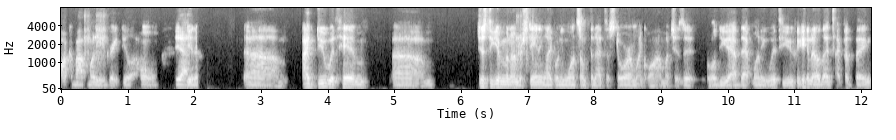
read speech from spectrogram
talk about money a great deal at home. yeah you Um, I do with him um, just to give him an understanding. Like when he wants something at the store, I'm like, well, how much is it? Well, do you have that money with you? You know that type of thing.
